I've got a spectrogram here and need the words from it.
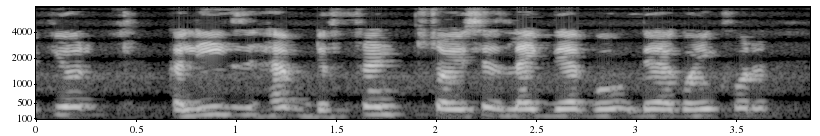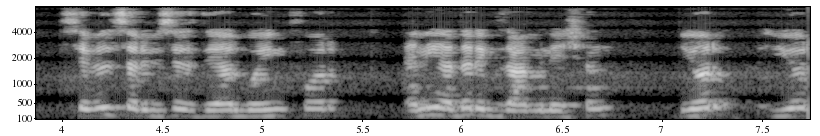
if your colleagues have different choices like they are go they are going for civil services they are going for any other examination your your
